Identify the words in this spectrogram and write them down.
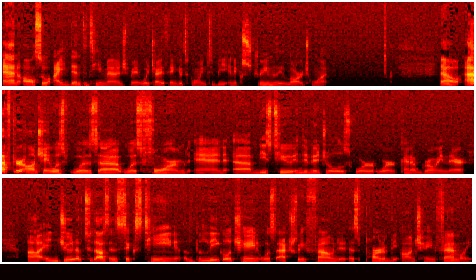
and also identity management, which I think is going to be an extremely large one. Now, after Onchain was was uh, was formed, and um, these two individuals were were kind of growing there. Uh, in June of 2016, the legal chain was actually founded as part of the Onchain family.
